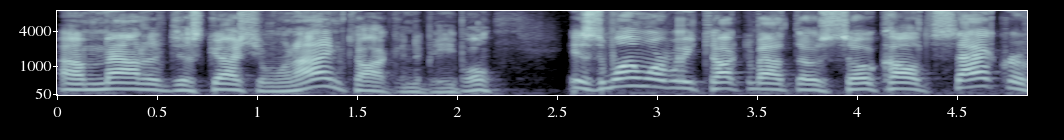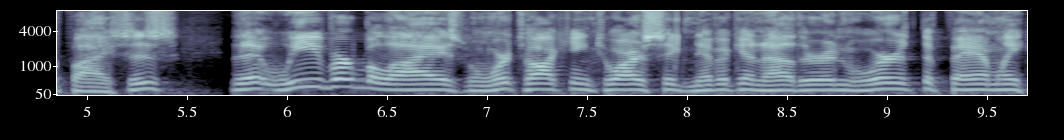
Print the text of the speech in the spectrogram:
amount of discussion when I'm talking to people is the one where we talked about those so called sacrifices that we verbalize when we're talking to our significant other and we're at the family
